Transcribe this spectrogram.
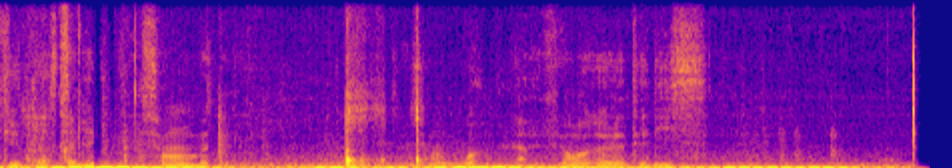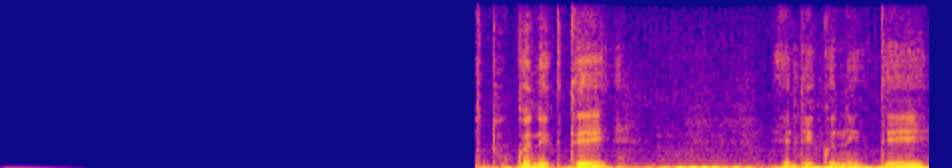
qui est installée sur mon bateau on voit la référence de la T10. Tout connecté et déconnecté.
